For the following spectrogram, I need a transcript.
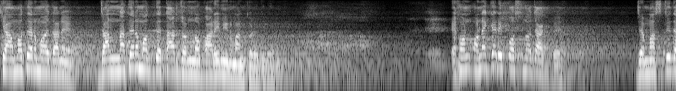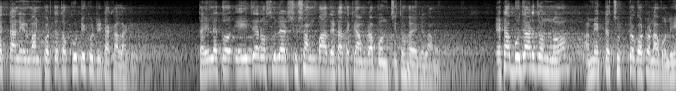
কেয়ামতের ময়দানে জান্নাতের মধ্যে তার জন্য বাড়ি নির্মাণ করে দিবেন। এখন অনেকেরই প্রশ্ন জাগবে যে মসজিদ একটা নির্মাণ করতে তো কোটি কোটি টাকা লাগে। তাইলে তো এই যে রসুলের সুসংবাদ, এটা থেকে আমরা বঞ্চিত হয়ে গেলাম। এটা বোঝার জন্য আমি একটা ছোট্ট ঘটনা বলি।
